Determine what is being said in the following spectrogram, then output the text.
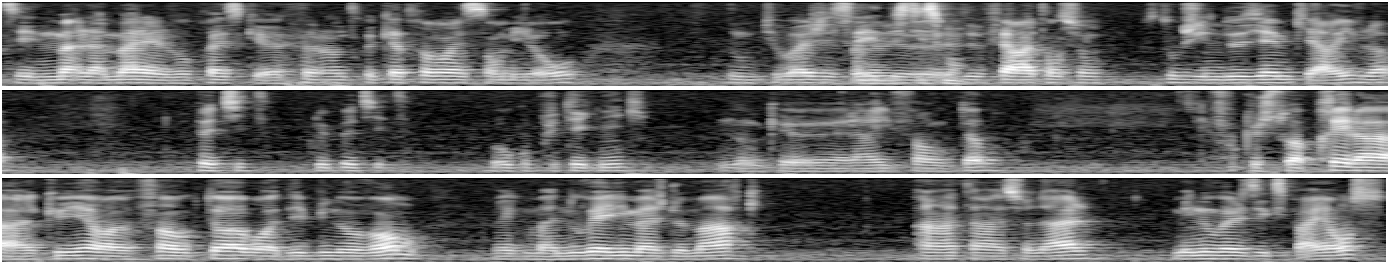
C'est une la malle, elle vaut presque entre 80 et 100 000 euros. Donc tu vois, j'essaye investissement. de, de faire attention. Surtout que j'ai une deuxième qui arrive là, petite, plus petite, beaucoup plus technique. Donc euh, elle arrive fin octobre. Il faut que je sois prêt là à accueillir euh, fin octobre, début novembre, avec ma nouvelle image de marque à l'international, mes nouvelles expériences,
